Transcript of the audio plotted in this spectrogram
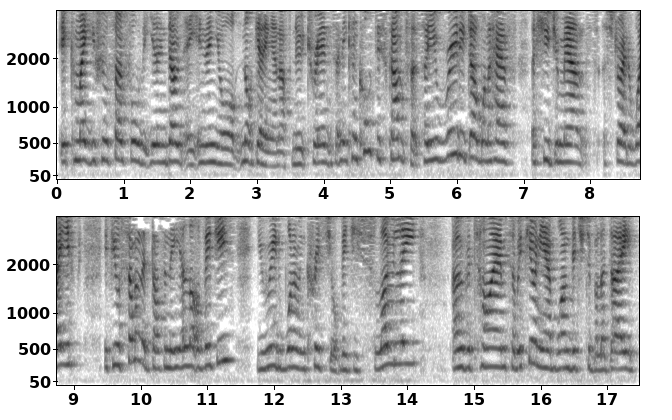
it can make you feel so full that you then don't eat and then you're not getting enough nutrients and it can cause discomfort. So you really don't want to have a huge amount straight away. If if you're someone that doesn't eat a lot of veggies, you really want to increase your veggies slowly over time. So if you only have one vegetable a day,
